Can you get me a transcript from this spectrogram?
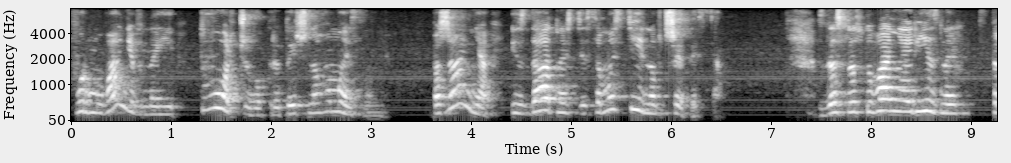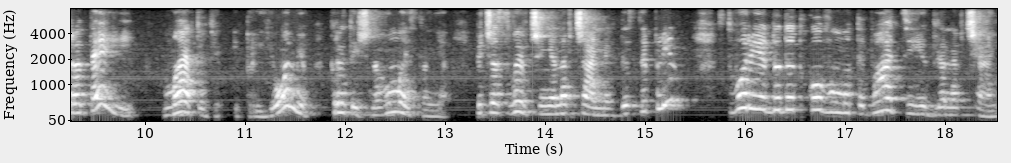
формування в неї творчого критичного мислення, бажання і здатності самостійно вчитися. Застосування різних стратегій, методів і прийомів критичного мислення під час вивчення навчальних дисциплін створює додаткову мотивацію для навчання.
